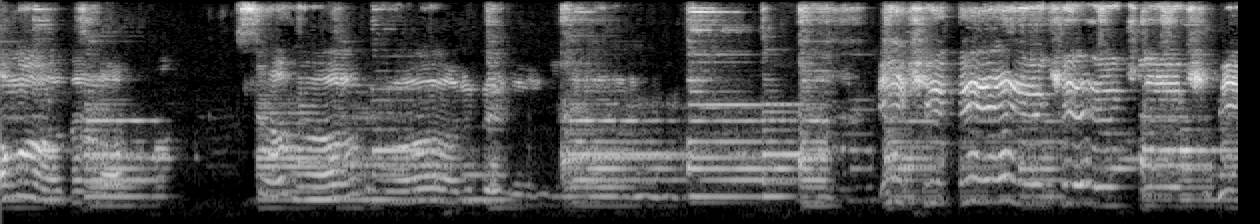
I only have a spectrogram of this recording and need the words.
Aman aman Sar beni. İki keklik bir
